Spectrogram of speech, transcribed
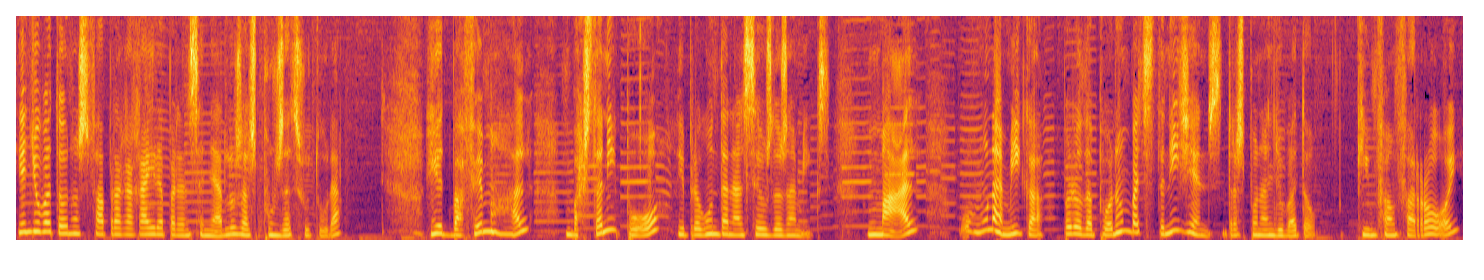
i en Llobató no es fa pregar gaire per ensenyar-los els punts de sutura. I et va fer mal? Vas tenir por? Li pregunten els seus dos amics. Mal? Una mica, però de por no en vaig tenir gens, respon en Llobató. Quin fanfarró, oi?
